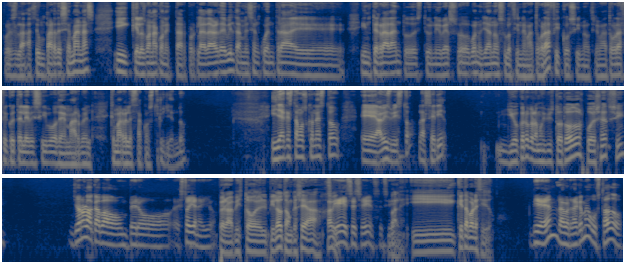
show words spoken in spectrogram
pues hace un par de semanas y que los van a conectar, porque la de Daredevil también se encuentra eh, integrada en todo este universo, bueno, ya no solo cinematográfico, sino cinematográfico y televisivo de Marvel, que Marvel está construyendo. Y ya que estamos con esto, eh, ¿habéis visto la serie? Yo creo que la hemos visto todos, puede ser, sí. Yo no lo he acabado aún, pero estoy en ello. Pero has visto el piloto, aunque sea, Javi. Sí, sí, sí. sí, Vale, ¿y qué te ha parecido? Bien, la verdad que me ha gustado.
